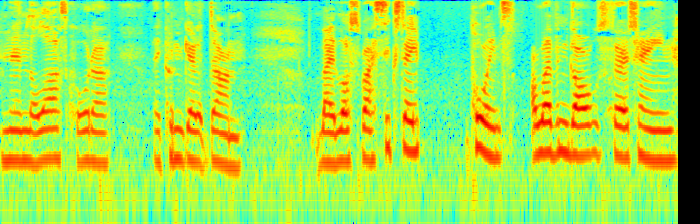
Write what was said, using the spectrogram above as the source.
And then the last quarter, they couldn't get it done. They lost by 16 points, 11 goals, 13,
